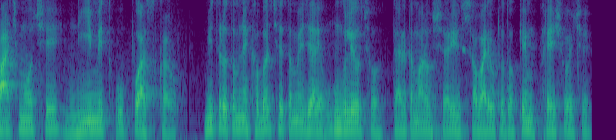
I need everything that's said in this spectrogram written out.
પાંચમો છે, નિયમિત ઉપવાસ કરો. મિત્રો, તમને ખબર છે, તમે જ્યારે ઊંઘ લ્યો છો, ત્યારે તમારું શરીર સવારે ઉઠો તો કેમ ફ્રેશ હોય છે?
